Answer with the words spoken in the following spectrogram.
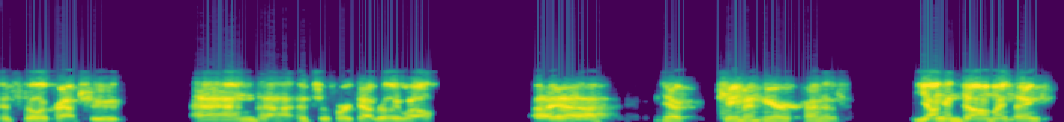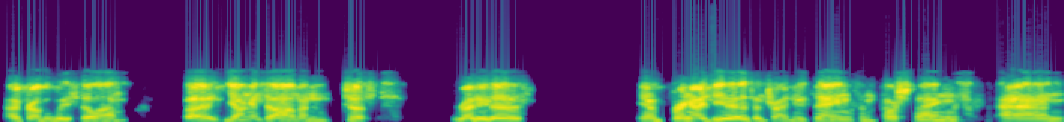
it's still a crapshoot, and uh, it's just worked out really well. I, uh, you know, came in here kind of young and dumb. I think I probably still am, but young and dumb, and just ready to you know, bring ideas and try new things and push things. And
